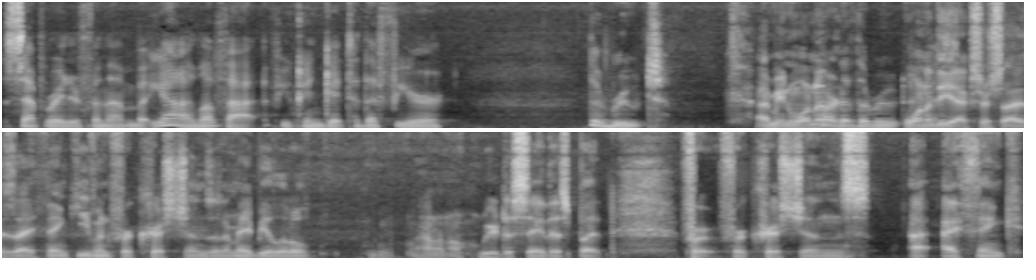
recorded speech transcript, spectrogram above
separated from them. But yeah, I love that if you can get to the fear, the root. I mean, one Part of, of the root, One of the exercises I think, even for Christians, and it may be a little, I don't know, weird to say this, but for for Christians, I, I think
